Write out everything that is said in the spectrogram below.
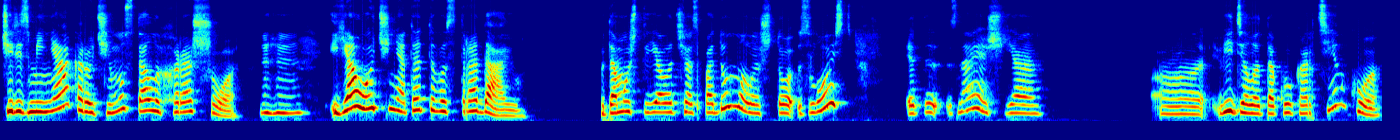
через меня, короче, ему стало хорошо. Мгм. И я очень от этого страдаю. Потому что я вот сейчас подумала, что злость, это, знаешь, я а, видела такую картинку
